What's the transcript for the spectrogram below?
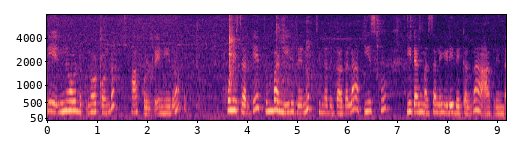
ನೀ ನೋಡಿ, ನೋಡಿಕೊಂಡು ಹಾಕ್ಕೊಳ್ರಿ ನೀರು. ಕೋಳಿ ಸಾರಿಗೆ ತುಂಬ ನೀರಿದ್ರೇನು ತಿನ್ನೋದಕ್ಕಾಗಲ್ಲ. ಪೀಸ್ಗೂ ನೀಟಾಗಿ ಮಸಾಲೆ ಹಿಡಿಬೇಕಲ್ವ? ಆದ್ದರಿಂದ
